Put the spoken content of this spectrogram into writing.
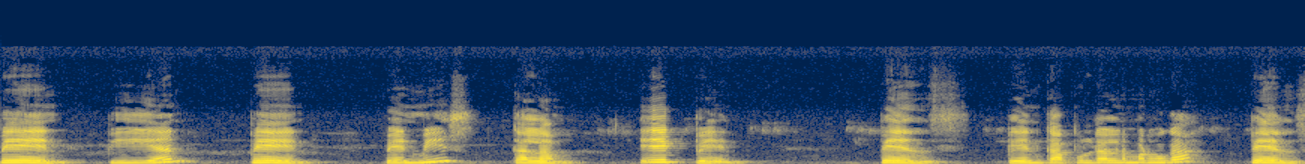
pen P N pen pen means कलम, एक पेन। पेन्स, पेन का पुलटल नंबर होगा, पेन्स,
